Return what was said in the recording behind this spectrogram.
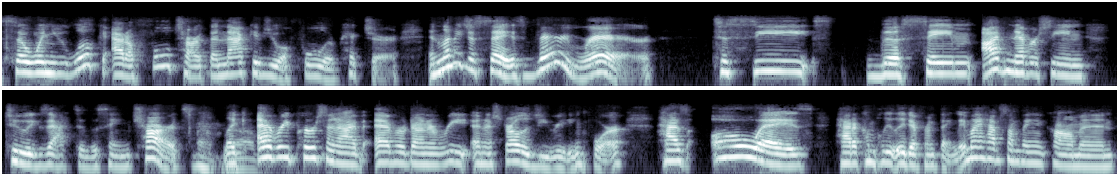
so when you look at a full chart, then that gives you a fuller picture. And let me just say, it's very rare to see the same. I've never seen two exactly the same charts. Oh, like every person I've ever done a read an astrology reading for has always had a completely different thing. They might have something in common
